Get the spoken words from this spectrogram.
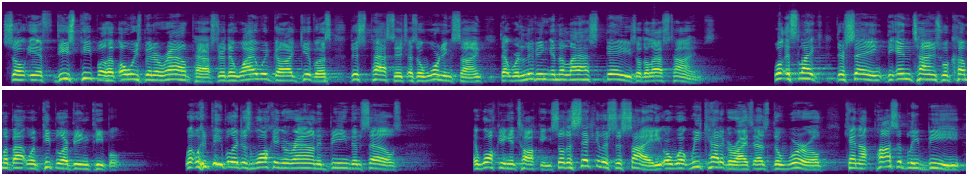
So, if these people have always been around, Pastor, then why would God give us this passage as a warning sign that we're living in the last days or the last times? Well, it's like they're saying the end times will come about when people are being people. Well, when people are just walking around and being themselves, and walking and talking. So the secular society, or what we categorize as the world, cannot possibly be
